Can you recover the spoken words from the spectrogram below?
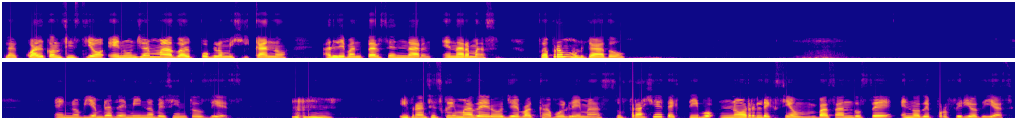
la cual consistió en un llamado al pueblo mexicano a levantarse en armas. Fue promulgado en noviembre de 1910. y Francisco I. Madero lleva a cabo el lema sufragio efectivo, no reelección, basándose en lo de Porfirio Díaz.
